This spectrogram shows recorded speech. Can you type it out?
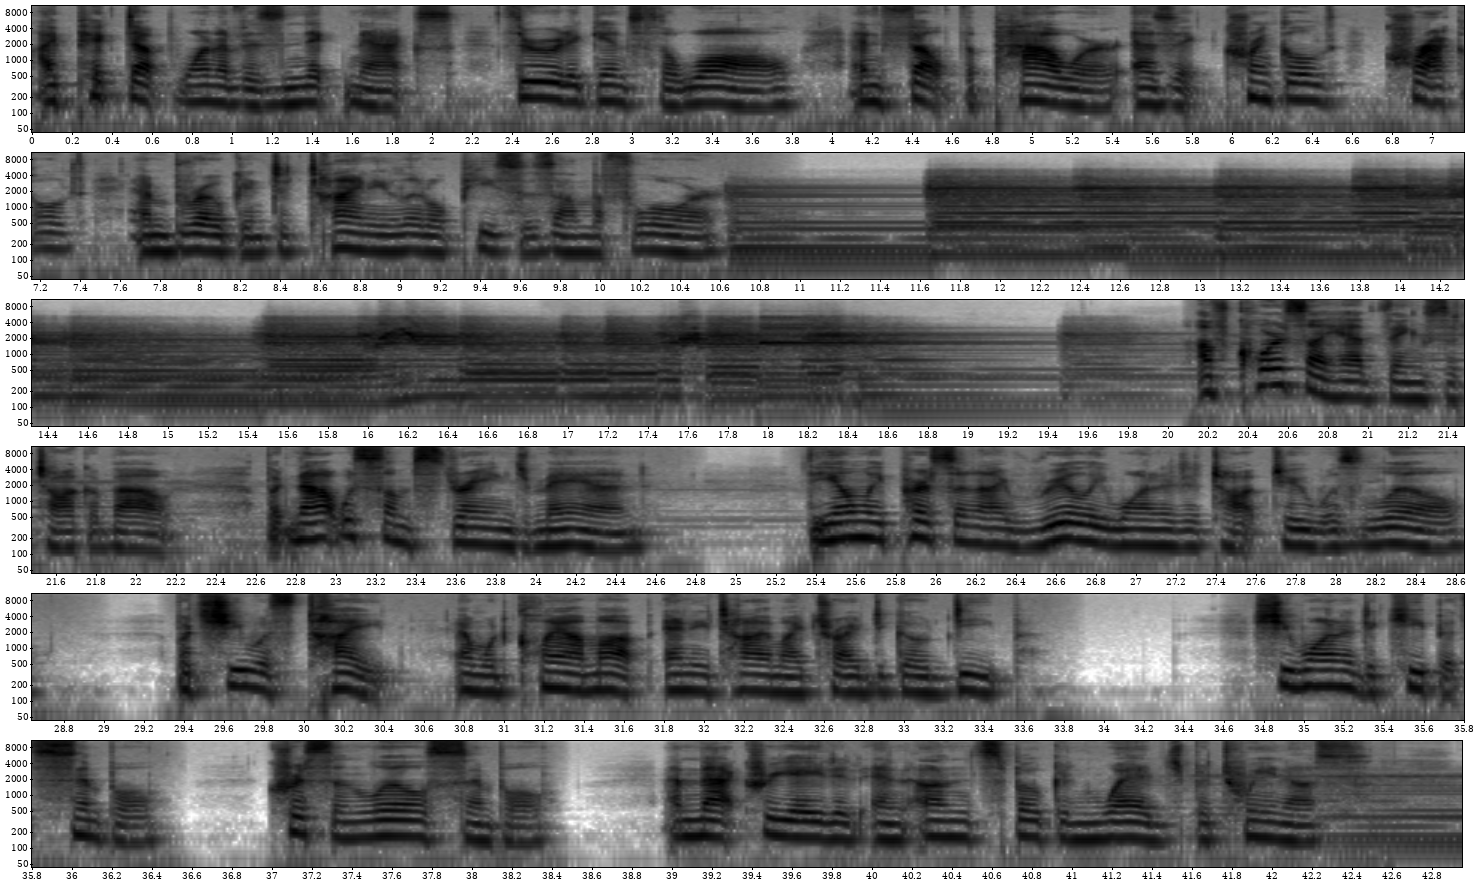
I picked up one of his knickknacks, threw it against the wall, and felt the power as it crinkled, crackled, and broke into tiny little pieces on the floor. Of course, I had things to talk about, but not with some strange man. The only person I really wanted to talk to was Lil, but she was tight and would clam up any time I tried to go deep. She wanted to keep it simple, Chris and Lil simple, and that created an unspoken wedge between us.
